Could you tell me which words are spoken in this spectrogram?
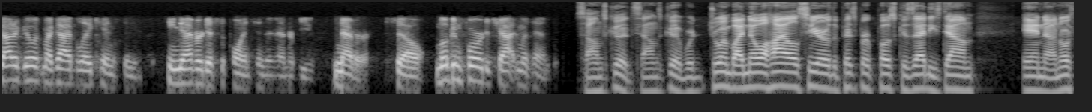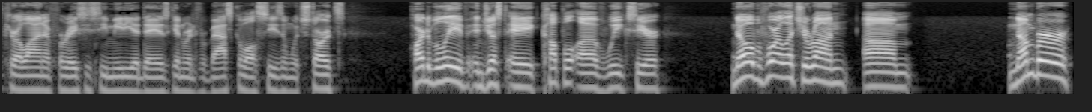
got to go with my guy Blake Hinson. He never disappoints in an interview, never. So looking forward to chatting with him. Sounds good. Sounds good. We're joined by Noah Hiles here of the Pittsburgh Post Gazette. He's down in uh, North Carolina for ACC Media Day. Is getting ready for basketball season, which starts hard to believe in just a couple of weeks here. Noah, before I let you run, um, number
